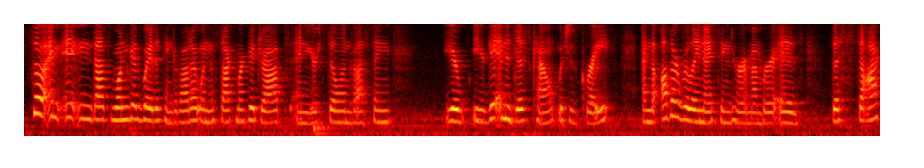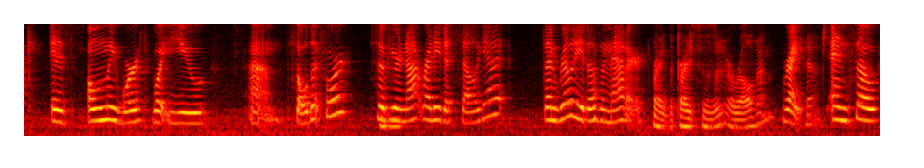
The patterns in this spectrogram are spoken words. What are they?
so I mean, that's one good way to think about it. When the stock market drops and you're still investing, you're you're getting a discount, which is great. And the other really nice thing to remember is the stock is only worth what you um, sold it for. So if you're not ready to sell yet, then really it doesn't matter. right. The price is irrelevant. Right. Yeah. And so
